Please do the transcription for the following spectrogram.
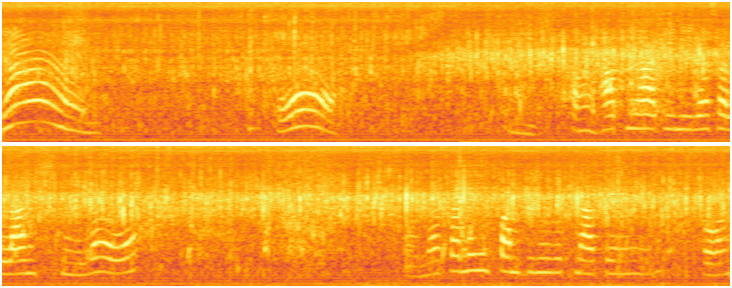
Yan. Oh. Ang happy-happy nila sa lunch nila, oh. Oh, nasa na yung pampingwit natin, Son?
